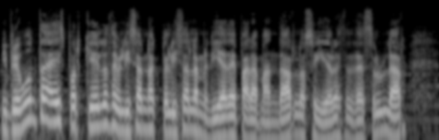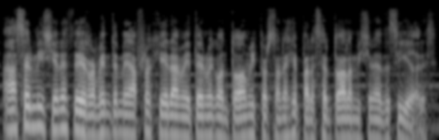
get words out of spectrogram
Mi pregunta es por qué los de Blizzard no actualizan la medida de para mandar los seguidores desde el celular a hacer misiones de repente me da flojera meterme con todos mis personajes para hacer todas las misiones de seguidores.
